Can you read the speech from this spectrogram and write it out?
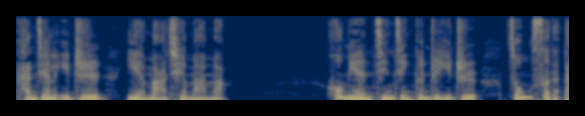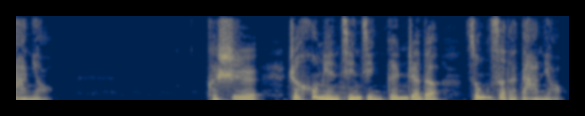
看见了一只野麻雀妈妈，后面紧紧跟着一只棕色的大鸟。可是，这后面紧紧跟着的棕色的大鸟，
